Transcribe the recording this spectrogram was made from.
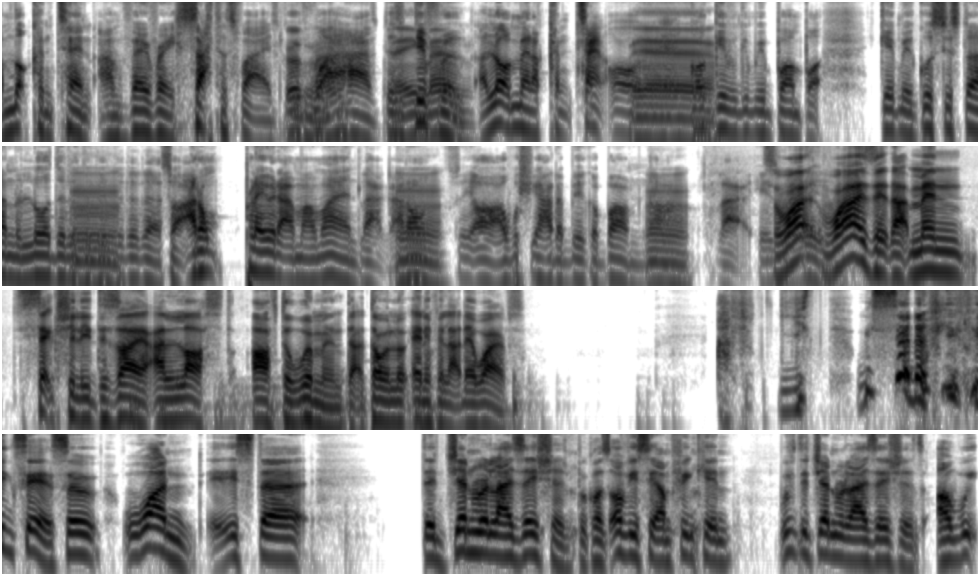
I'm not content. I'm very very satisfied Good, with what I have. There's Amen. different. A lot of men are content. Oh yeah, Yeah. God give give me bump, but give me a good sister and the Lord. Da, da, da, da, Mm. da, da, da. So I don't play with that in my mind. Like I don't Mm. say, oh, I wish you had a bigger bum. No, Mm. like So why why is it that men sexually desire and lust after women that don't look anything like their wives? I've- you, we said a few things here. So one, it's the the generalization because obviously I'm thinking with the generalizations, are we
